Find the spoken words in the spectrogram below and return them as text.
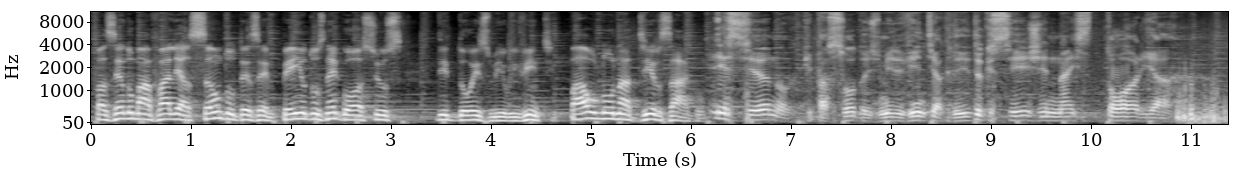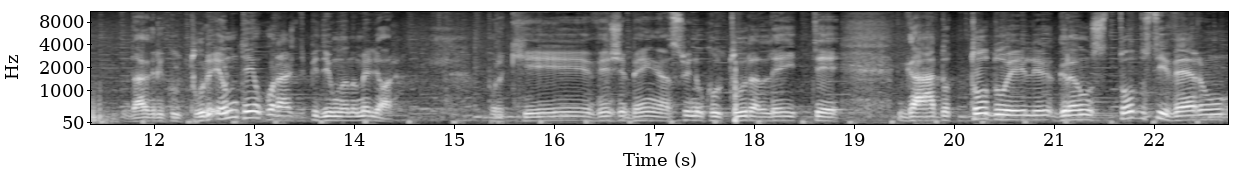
fazendo uma avaliação do desempenho dos negócios de 2020. Paulo Nadir Zago. Esse ano que passou, 2020, acredito que seja na história da agricultura. Eu não tenho coragem de pedir um ano melhor porque veja bem, a suinocultura, leite, gado, todo ele, grãos, todos tiveram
